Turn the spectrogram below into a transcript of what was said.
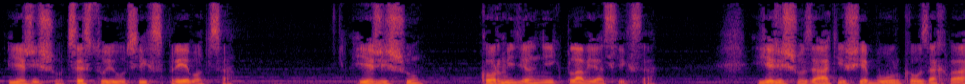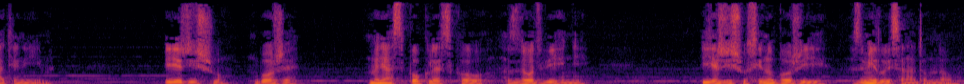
Ježišu, cestujúcich sprievodca. Ježišu, kormidelník plaviacich sa. Ježišu, zátišie búrkov zachváteným. Ježišu, Bože, mňa s pokleskou zdodvihni. Ježišu, Synu Boží, zmiluj sa nado mnou.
